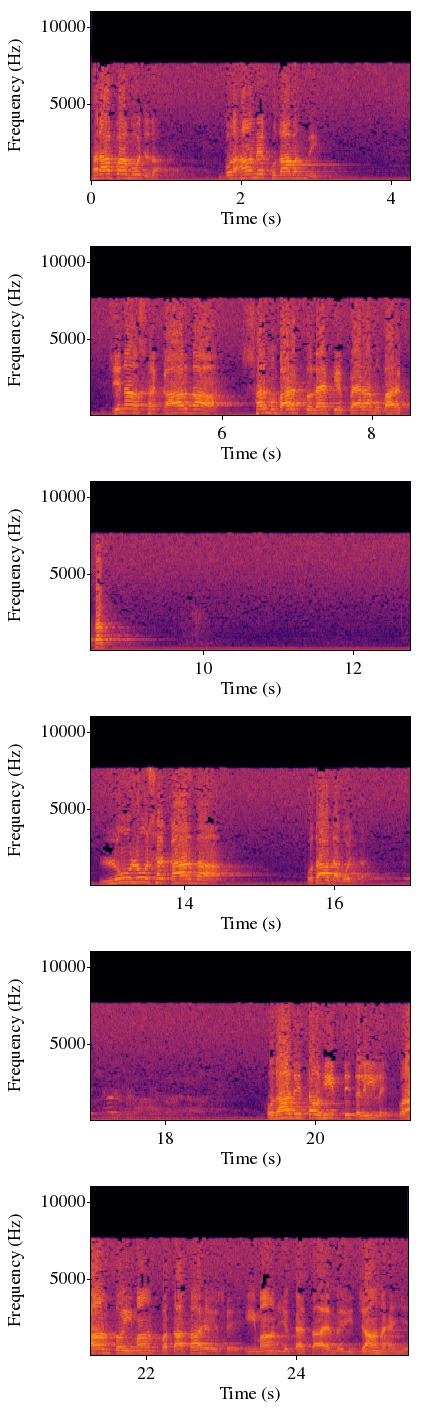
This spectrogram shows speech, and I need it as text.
سراپا موجدہ، برہان خدا بندی جنہ سرکار دا سر مبارک تو لے کے پیرا مبارک تک لو لو سرکار دا، خدا دا موجدہ خدا دی توحید دی دلیل ہے۔ قرآن تو ایمان بتاتا ہے اسے۔ ایمان یہ کہتا ہے، میری جان ہے یہ۔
